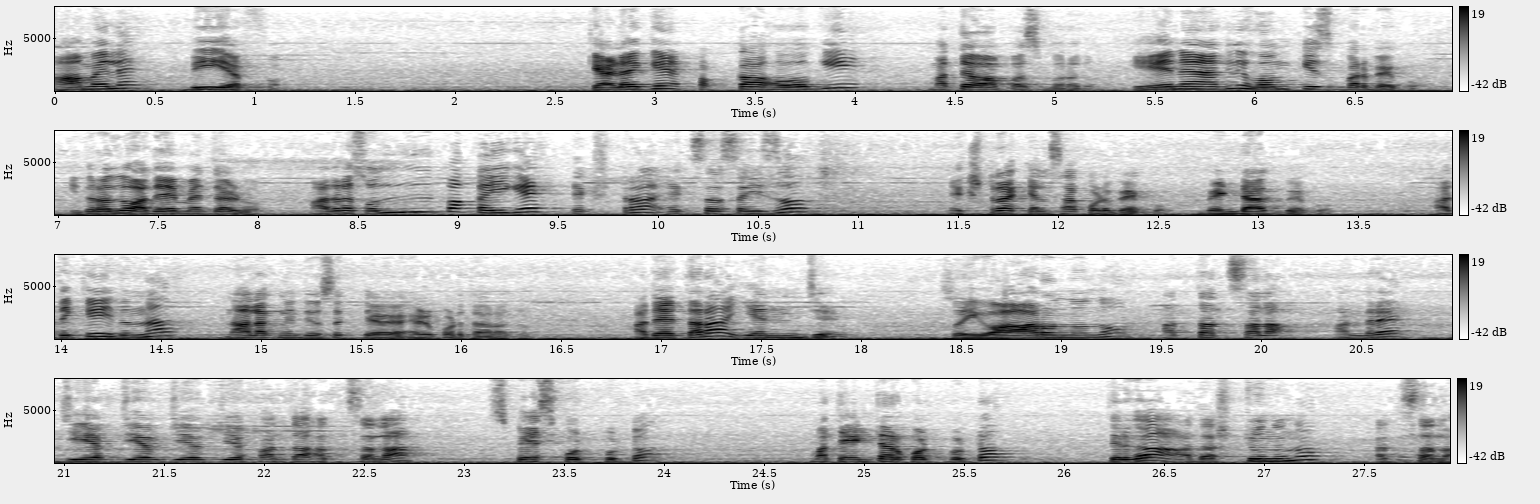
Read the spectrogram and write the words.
ಆಮೇಲೆ ಬಿ ಎಫ್ ಕೆಳಗೆ ಪಕ್ಕ ಹೋಗಿ ಮತ್ತೆ ವಾಪಸ್ ಬರೋದು. ಏನೇ ಆಗಲಿ ಹೋಮ್ ಕೀಸ್ ಬರಬೇಕು. ಇದರಲ್ಲೂ ಅದೇ ಮೆಥಡು ಆದರೆ ಸ್ವಲ್ಪ ಕೈಗೆ ಎಕ್ಸ್ಟ್ರಾ ಎಕ್ಸಸೈಸು ಎಕ್ಸ್ಟ್ರಾ ಕೆಲಸ ಕೊಡಬೇಕು, ಬೆಂಡ್ ಆಗಬೇಕು. ಅದಕ್ಕೆ ಇದನ್ನು ನಾಲ್ಕನೇ ದಿವಸಕ್ಕೆ ಹೇಳ್ಕೊಡ್ತಾ ಇರೋದು. ಅದೇ ಥರ ಎನ್ ಜೆ. ಸೊ ಇವಾರನ್ನು ಹತ್ತು ಹತ್ತು ಸಲ, ಅಂದರೆ G F G F G F G F ಅಂತ ಹತ್ತು ಸಲ ಸ್ಪೇಸ್ ಕೊಟ್ಬಿಟ್ಟು, ಮತ್ತು ಎಂಟರ್ ಕೊಟ್ಬಿಟ್ಟು ತಿರ್ಗಾ ಅದಷ್ಟೂ ಹತ್ತು ಸಲ.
